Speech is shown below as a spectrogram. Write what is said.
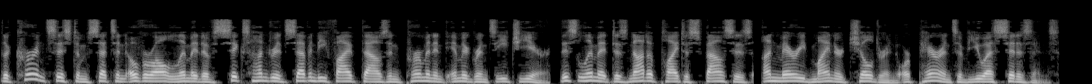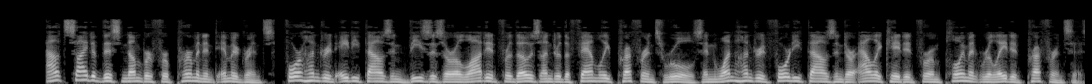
The current system sets an overall limit of 675,000 permanent immigrants each year. This limit does not apply to spouses, unmarried minor children or parents of U.S. citizens. Outside of this number for permanent immigrants, 480,000 visas are allotted for those under the family preference rules and 140,000 are allocated for employment-related preferences.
